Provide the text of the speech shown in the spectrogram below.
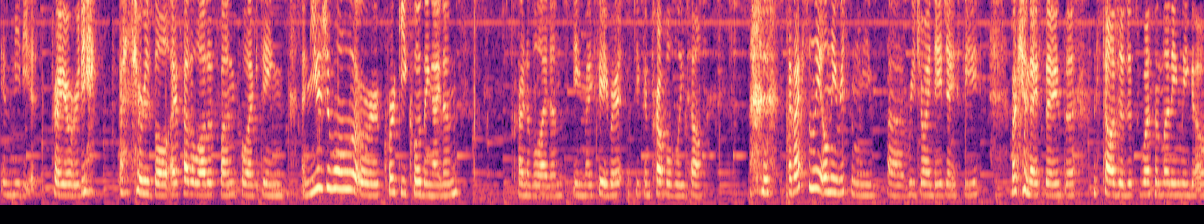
immediate priority. As a result, I've had a lot of fun collecting unusual or quirky clothing items, carnival items being my favorite, as you can probably tell. I've actually only recently uh, rejoined AJC. What can I say? The nostalgia just wasn't letting me go.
